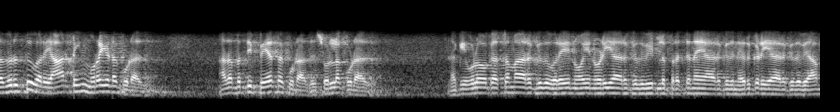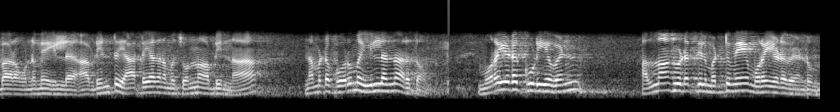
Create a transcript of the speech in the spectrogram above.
தவிர்த்து வேறு யார்கிட்டையும் முறையிடக்கூடாது. அதை பற்றி பேசக்கூடாது சொல்லக்கூடாது. எனக்கு இவ்வளோ கஷ்டமாக இருக்குது ஒரே நோய் நொடியாக இருக்குது வீட்டில் பிரச்சனையாக இருக்குது நெருக்கடியாக இருக்குது வியாபாரம் ஒன்றுமே இல்லை அப்படின்ட்டு யார்கிட்டையாவது நம்ம சொன்னோம் அப்படின்னா நம்மகிட்ட பொறுமை இல்லைன்னு தான் அர்த்தம். முறையிடக்கூடியவன் அல்லாஹுவிடத்தில் மட்டுமே முறையிட வேண்டும்.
